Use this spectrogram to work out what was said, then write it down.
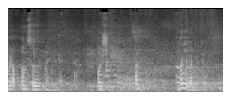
ಮೇಡಮ್ ಒಂದು ಸ್ವಲ್ಪ ಹಿಂದೆ. ಒಂದು ಸ್ವಲ್ಪ ಹಾಂ ಬನ್ನಿ ಬನ್ನಿ ಕೇಳಿ.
